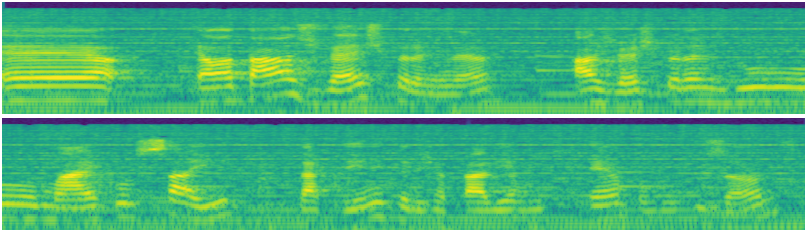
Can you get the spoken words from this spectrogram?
É, ela tá às vésperas, né, às vésperas do Michael sair da clínica, ele já está ali há muito tempo, há muitos anos,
